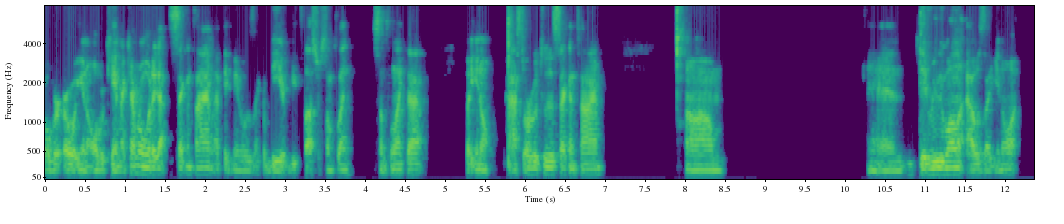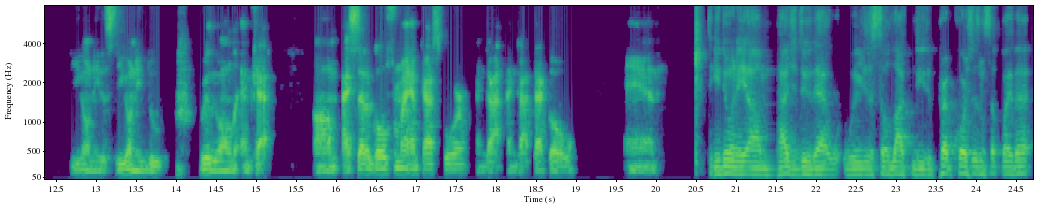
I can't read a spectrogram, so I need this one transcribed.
over or you know overcame. I can't remember what I got the second time. I think maybe it was like a B or B plus or something, something like that. But you know, passed Orgo two the second time. Um, and did really well. I was like, you know what, you're gonna need to you're gonna need to do really well on the MCAT. Um, I set a goal for my MCAT score and got and got that goal. And do you do any um how'd you do that? Were you just so locked? Do you do prep courses and stuff like that?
